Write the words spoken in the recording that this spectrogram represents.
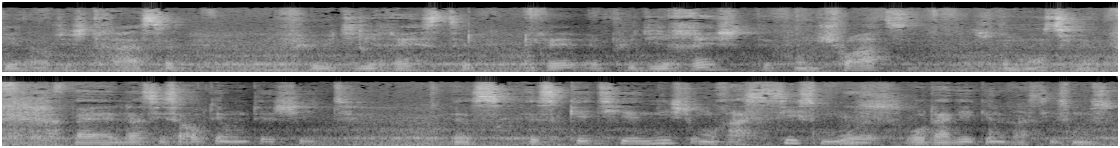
gehen auf die Straße für die, Reste, für die Rechte von Schwarzen zu demonstrieren. Weil das ist auch der Unterschied. Es, es geht hier nicht um Rassismus ja. oder gegen Rassismus.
